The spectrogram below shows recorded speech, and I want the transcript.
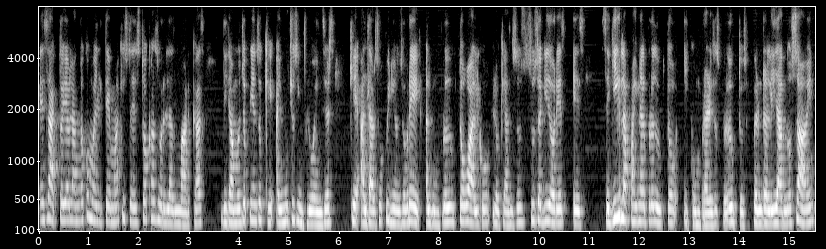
Exacto, y hablando como del tema que ustedes tocan sobre las marcas, digamos, yo pienso que hay muchos influencers que al dar su opinión sobre algún producto o algo, lo que hacen sus, seguidores es seguir la página del producto y comprar esos productos, pero en realidad no saben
